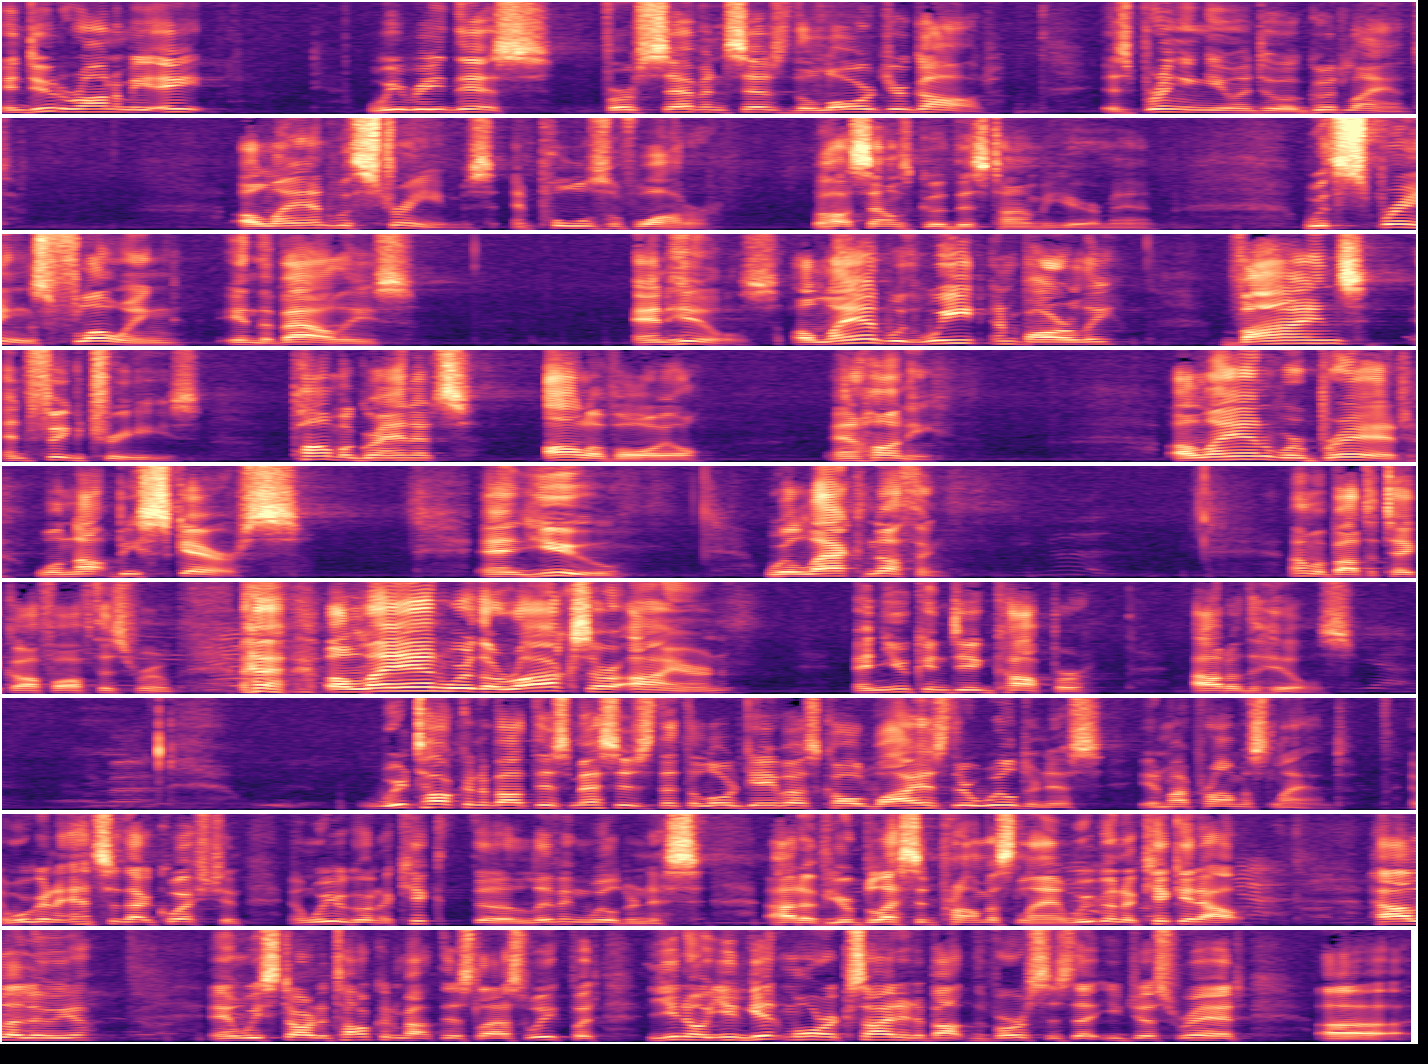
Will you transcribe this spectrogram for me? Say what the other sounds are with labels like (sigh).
In Deuteronomy 8, we read this. Verse 7 says, The Lord your God is bringing you into a good land, a land with streams and pools of water. Well, it sounds good this time of year, man. With springs flowing in the valleys and hills, a land with wheat and barley, vines and fig trees, pomegranates, olive oil, and honey. A land where bread will not be scarce, and you will lack nothing. I'm about to take off off this room. (laughs) a land where the rocks are iron, and you can dig copper out of the hills. We're talking about this message that the Lord gave us called Why is there wilderness in my promised land? And we're going to answer that question, and we are going to kick the living wilderness out of your blessed promised land. We're going to kick it out. Hallelujah. And we started talking about this last week, but you know, you'd get more excited about the verses that you just read, uh,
